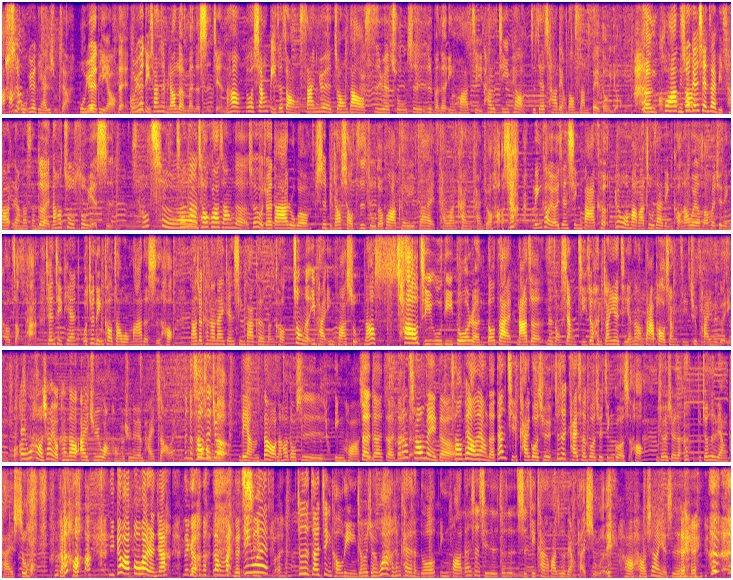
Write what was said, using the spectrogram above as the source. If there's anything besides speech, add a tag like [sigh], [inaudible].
是五月底还是暑假？五月底哦，对，五月底算是比较冷门的时间。然后如果相比这种三月中到四月初是日本的樱花季，它的机票直接差两到三倍都有，[laughs] 很夸张。你说跟现在比差两到三倍？对，然后住宿也是。超扯哦，真的超夸张的，所以我觉得大家如果是比较小资族的话，可以在台湾看一看就好。像 [laughs] 林口有一间星巴克，因为我妈妈住在林口，然后我有时候会去林口找她。前几天我去林口找我妈的时候，然后就看到那一间星巴克的门口种了一排樱花树，然后超级无敌多人都在拿着那种相机，就很专业级的那种大炮相机去拍那个樱花。哎、欸，我好像有看到 IG 网红有去那边拍照，哎，那个超红的，是就两道，然后都是樱花树，对对对对，超美的，超漂亮的。但其实开过去，就是开车过去经过的时候，你就会觉得，嗯，不就是两排树？[laughs] 然后 [laughs] 你干嘛破坏人家那个 [laughs] 浪漫的？因为就是在镜头里，你就会觉得哇，好像开了很多樱花，但是其实就是实际看的话，就是两排树而已。好，好像也是。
